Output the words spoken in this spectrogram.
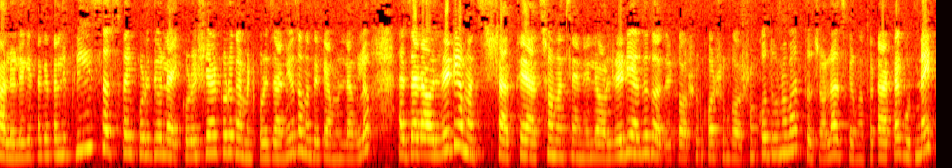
ভালো লেগে থাকে, তাহলে প্লিজ সাবস্ক্রাইব করে দিও লাইক করে শেয়ার করে কমেন্ট করে জানিও তোমাদের কেমন লাগল। আর যারা অলরেডি আমার সাথে আছো, আমার চ্যানেলে অলরেডি আছো, তাদেরকে অসংখ্য অসংখ্য অসংখ্য ধন্যবাদ। তো চলো, আজকের মতো টাটা গুড নাইট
